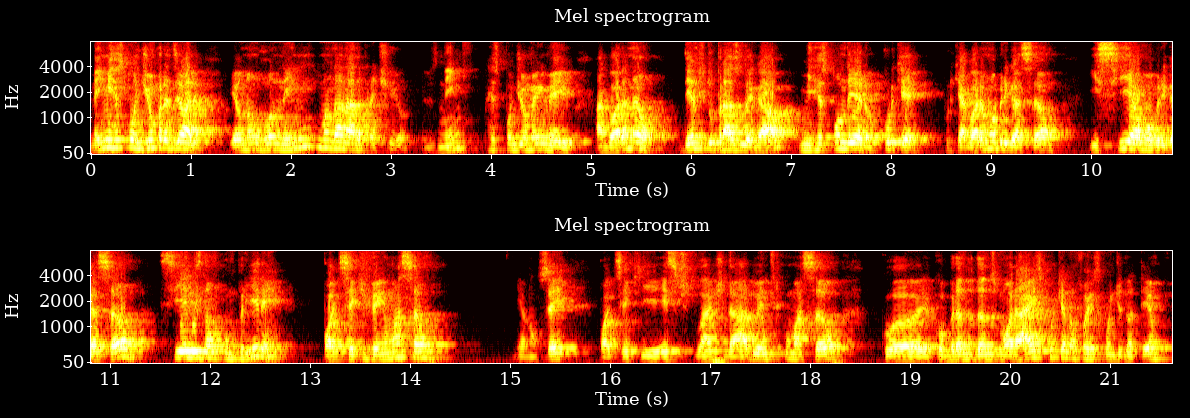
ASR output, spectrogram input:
nem me respondiam para dizer, olha, eu não vou nem mandar nada para ti. Eles nem respondiam meu e-mail. Agora não. Dentro do prazo legal, me responderam. Por quê? Porque agora é uma obrigação e se é uma obrigação, se eles não cumprirem, pode ser que venha uma ação. Eu não sei, pode ser que esse titular de dado entre com uma ação co cobrando danos morais porque não foi respondido a tempo.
